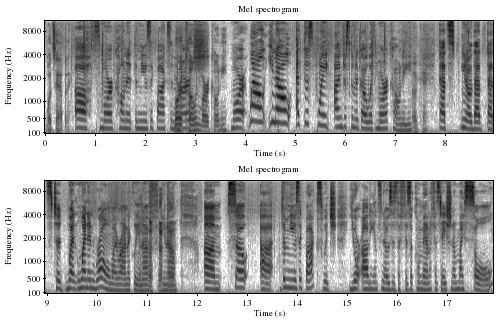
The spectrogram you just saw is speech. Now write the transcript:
what's happening. Oh, it's Morricone at the Music Box in Morricone, March. Morricone. More well, you know, at this point, I'm just going to go with Morricone. Okay. That's you know that that's to when when in Rome, ironically enough, you know. Um, so uh, the Music Box, which your audience knows is the physical manifestation of my soul.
